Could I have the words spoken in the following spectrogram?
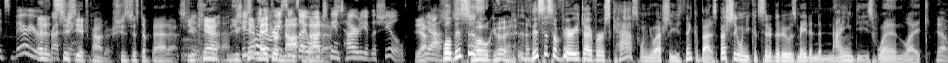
It's, very very And it's. CCH Pounder. She's just a badass. You She's a can't badass. you She's can't one of make the her reasons not a I watched the entirety of The Shield. Yeah. Yeah. Well, this is so good. this is a very diverse cast when you actually think about it, especially when you consider that it was made in the '90s when like Yeah.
